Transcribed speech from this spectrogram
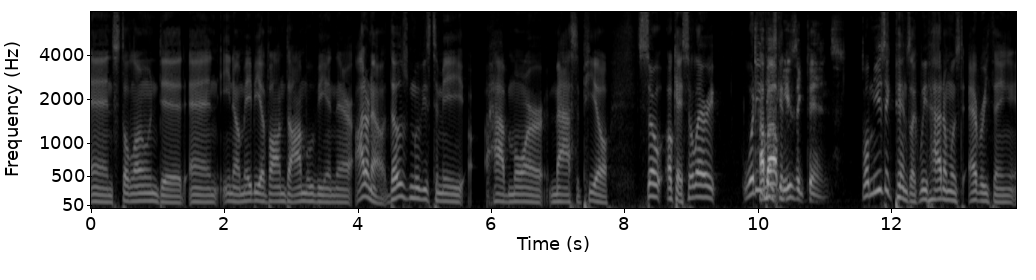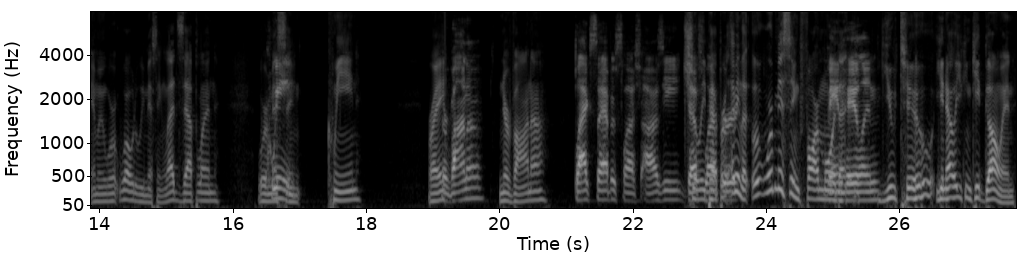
and Stallone did, and you know maybe a Van Damme movie in there. I don't know. Those movies to me have more mass appeal. So okay, so Larry, what do you How think? about music pins? Well, music pins, like we've had almost everything. I mean, we're, what are we missing? Led Zeppelin. We're Queen. missing Queen, right? Nirvana, Nirvana, Black Sabbath slash Ozzy, Chili Peppers. I mean, look, we're missing far more Van than Halen. you two. You know, you can keep going.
